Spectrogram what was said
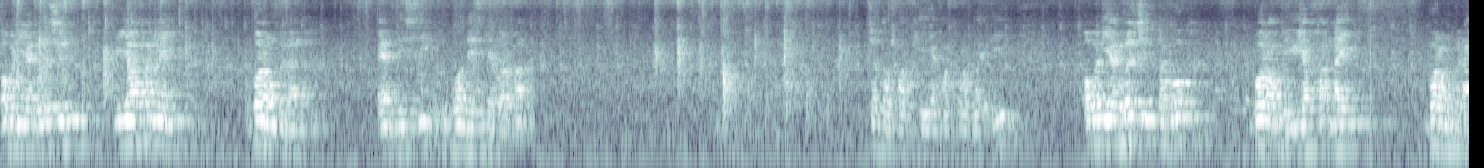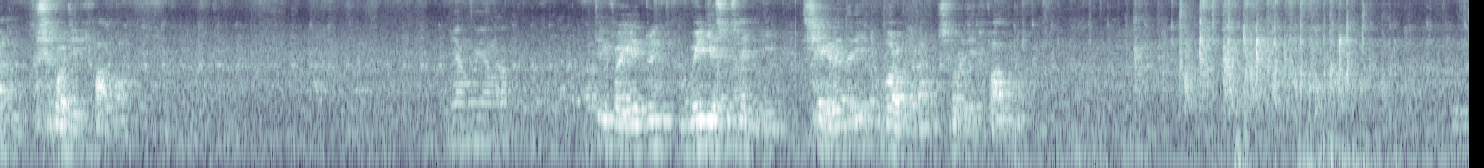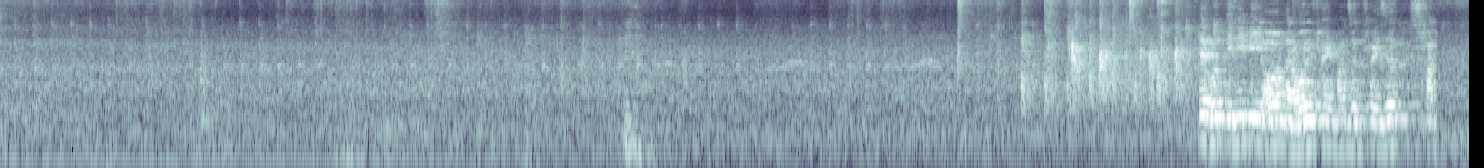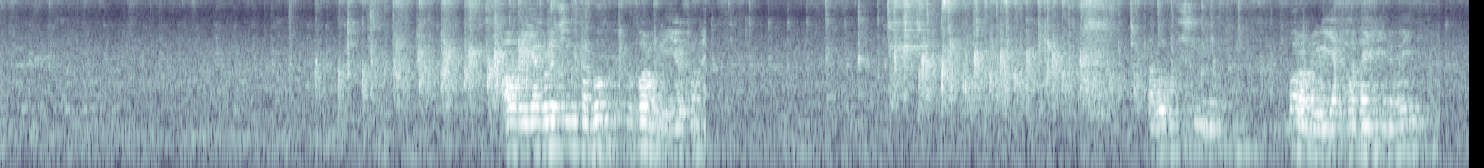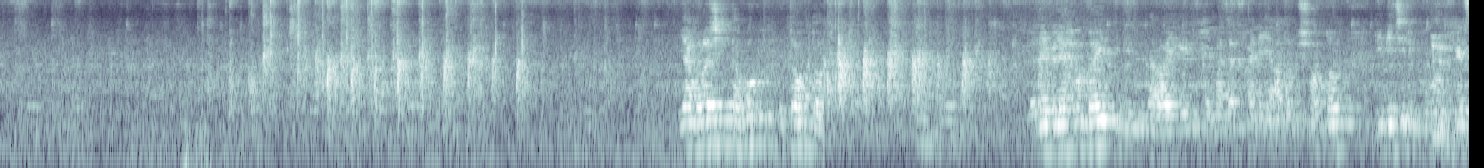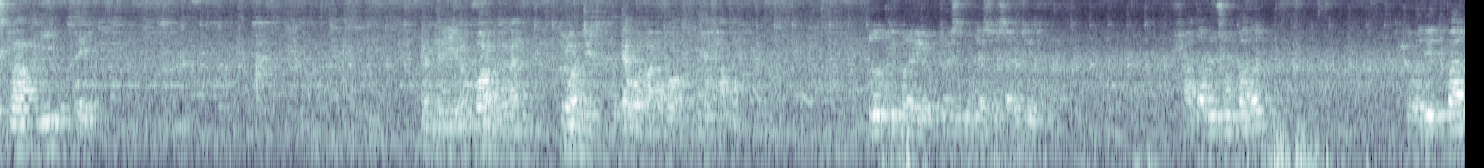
어머니가 그러신 이 야판의 보름그는 MDC 보내시대 버만 저도 밖에 야판 보름이디 어머니가 그러신 yang yang apa? Tiri fahy media sosial ini segera tadi borong orang suara faham. Tapi buat ini ni orang naroi fahy mazak fahy zak. Oraya wrócimy do Bóg, worli je from. Tabu kişinin worli yapmadan yine Я врачик на Бог, доктор. Ребеле Хамбай, Дарвайги, Хаймазер Фали, Адам Шондо, Диничили Кумур, Ферс Клаб и Тей. Это не форма, ya fa Tripura electronics media সোসাইটির সাধারণ সম্পাদক শুভজিৎ পাল,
